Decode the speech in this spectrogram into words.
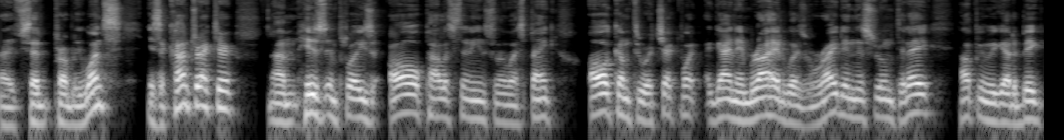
I, have said probably once, is a contractor. Um, his employees, all Palestinians from the West Bank, all come through a checkpoint. A guy named Rahed was right in this room today helping. We got a big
